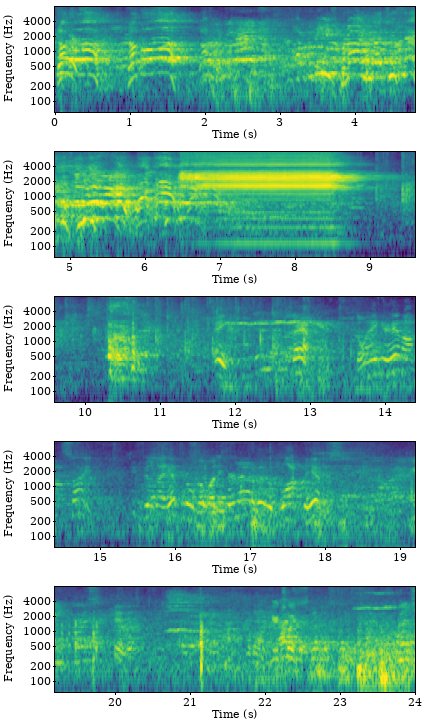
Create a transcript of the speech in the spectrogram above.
Double up. Double up. Come on. You got two seconds. Keep going. Back out. Hey, Sam, don't hang your head off the side. You feel that hip throw, nobody turn out of it or block the hips. Okay, let's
